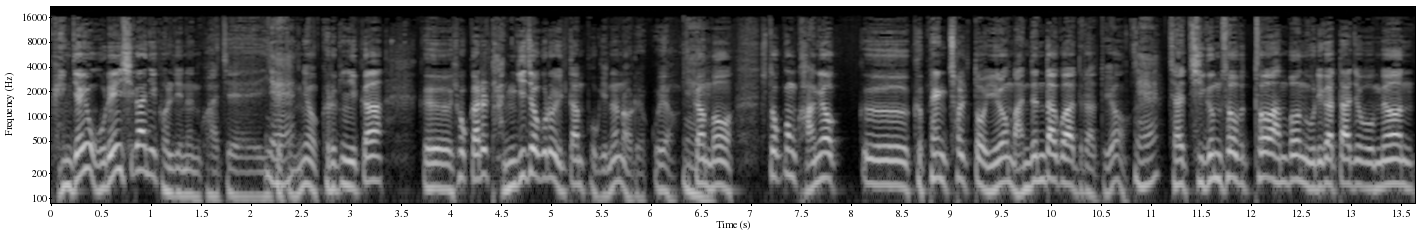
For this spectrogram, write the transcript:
굉장히 오랜 시간이 걸리는 과제이거든요. 예. 그러니까 그 효과를 단기적으로 일단 보기는 어렵고요. 그러니까 예. 뭐 수도권 광역 그 급행 철도 이런 만든다고 하더라도요. 예. 자 지금서부터 한번 우리가 따져보면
